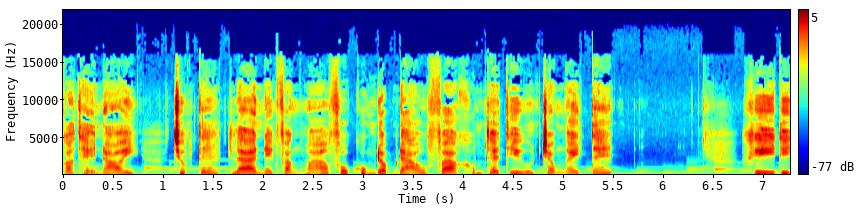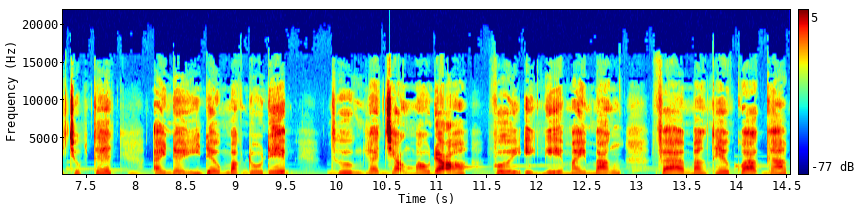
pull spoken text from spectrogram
Có thể nói, chúc Tết là nét văn hóa vô cùng độc đáo và không thể thiếu trong ngày Tết. Khi đi chúc Tết, ai nấy đều mặc đồ đẹp, thường là chọn màu đỏ với ý nghĩa may mắn và mang theo quà cáp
